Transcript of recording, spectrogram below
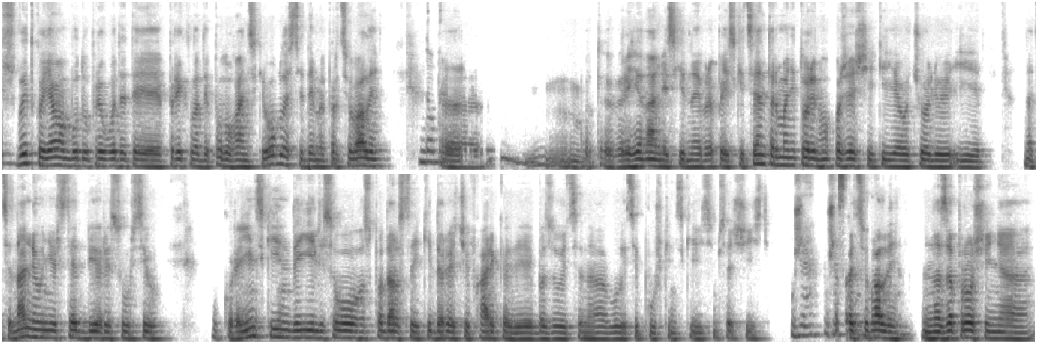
швидко. Я вам буду приводити приклади по Луганській області, де ми працювали. Добре. Е, От, е, регіональний східноєвропейський центр моніторингу пожеж, який я очолюю, і Національний університет біоресурсів, Український НДІ лісового господарства, який, до речі, в Харкові базується на вулиці Пушкінській, 86. Уже, уже Працювали на запрошення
